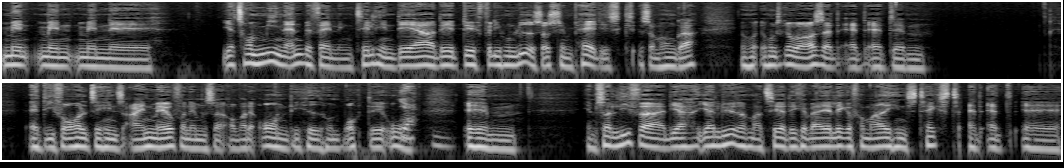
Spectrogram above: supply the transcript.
men men, men øh, jeg tror, min anbefaling til hende, det er, og det, det er, fordi hun lyder så sympatisk, som hun gør. Hun, hun skriver også, at, at, at, øhm, at i forhold til hendes egen mavefornemmelse, og var det ordentlighed, hun brugte det ord, Ja. øhm, jamen så lige før, at jeg, jeg lytter mig til, at det kan være, at jeg lægger for meget i hendes tekst, at, at øh,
